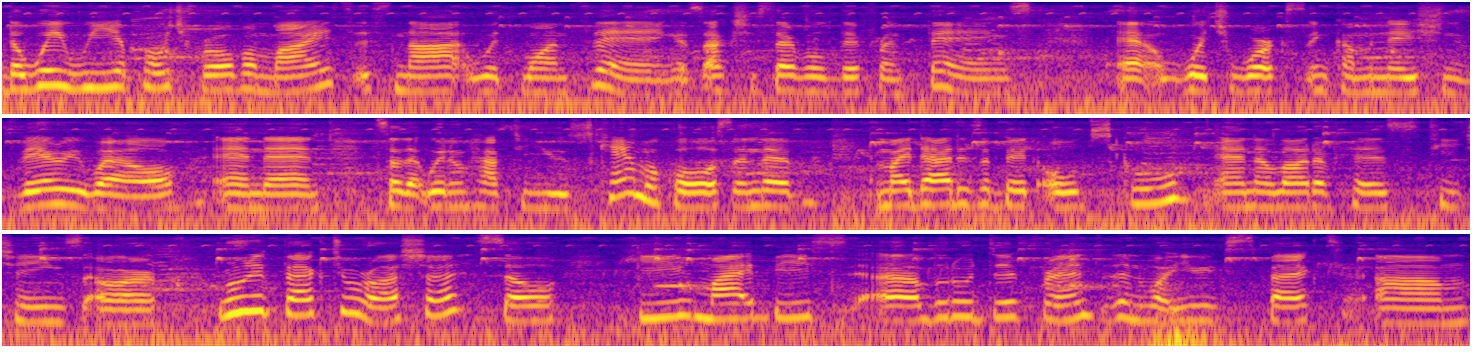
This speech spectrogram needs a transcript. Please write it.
the way we approach varroa mites is not with one thing, it's actually several different things uh, which works in combination very well and then so that we don't have to use chemicals and then my dad is a bit old school and a lot of his teachings are rooted back to Russia so he might be a little different than what you expect um,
